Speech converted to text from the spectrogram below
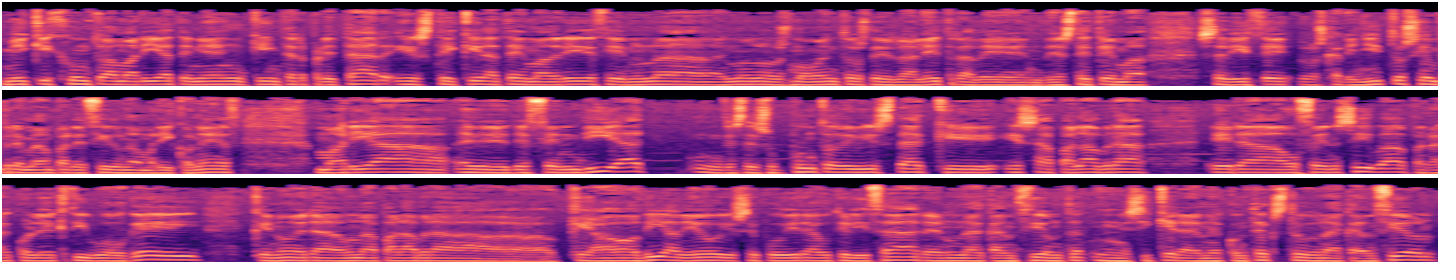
Miki junto a María tenían que interpretar este Quédate en Madrid y en, una, en uno de los momentos de la letra de, de este tema se dice, los cariñitos siempre me han parecido una mariconez. María eh, defendía desde su punto de vista que esa palabra era ofensiva para el colectivo gay, que no era una palabra que a día de hoy se pudiera utilizar en una canción, ni siquiera en el contexto de una canción.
